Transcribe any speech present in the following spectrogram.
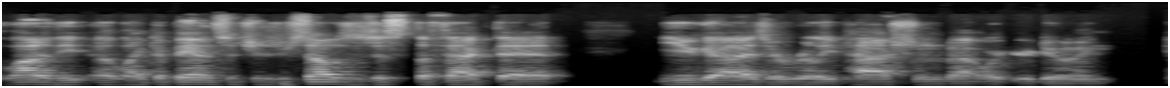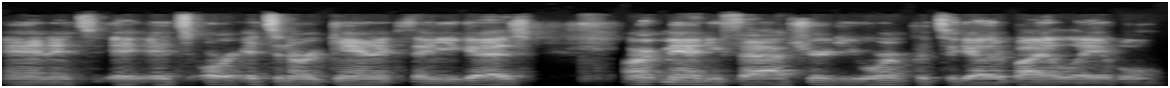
a lot of the uh, like a band such as yourselves is just the fact that you guys are really passionate about what you're doing, and it's it, it's or it's an organic thing. You guys aren't manufactured. You weren't put together by a label.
